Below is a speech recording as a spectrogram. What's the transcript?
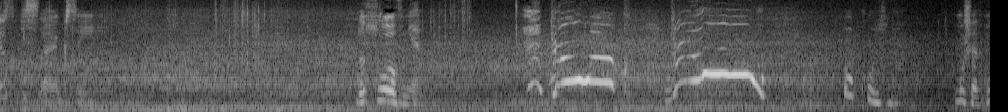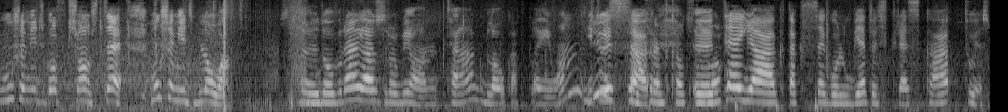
jest taki sexy. Dosłownie. Blok! Blok! O kuźno. Muszę, muszę mieć go w książce. Muszę mieć bloła. E, dobra, ja zrobiłam tak, blowka wkleiłam. I tu jest tak. zakrętka od E? Te jak tak z tego lubię, to jest kreska. Tu jest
